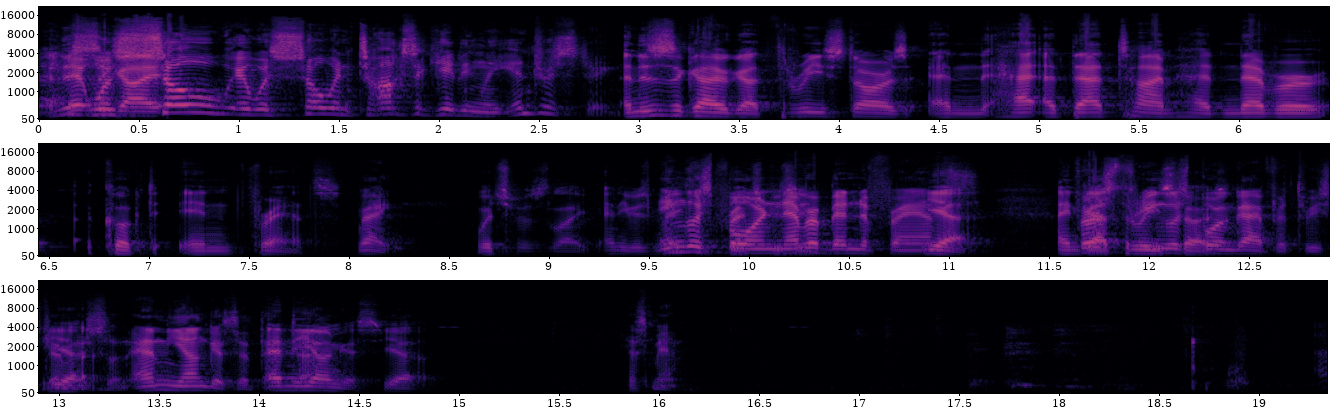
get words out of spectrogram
And this it is was guy- so it was so intoxicatingly interesting. And this is a guy who got three stars and ha- at that time had never cooked in France. Right. Which was like, and he was English born, never been to France. Yeah. And First got three English stars. born guy for three star Yeah. Michelin, and the youngest at that And the youngest, yeah. Yes, ma'am. Uh,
